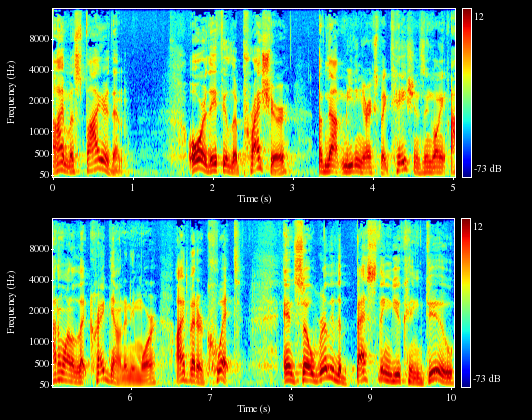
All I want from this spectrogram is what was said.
I must fire them. Or they feel the pressure of not meeting their expectations and going, I don't want to let Craig down anymore, I better quit. And so, really, the best thing you can do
